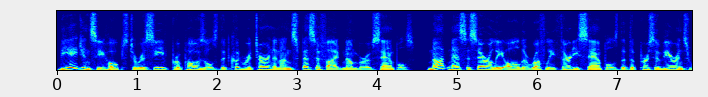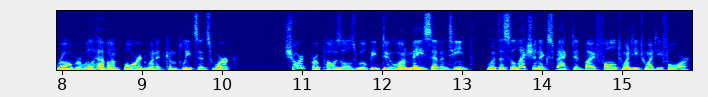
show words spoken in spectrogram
The agency hopes to receive proposals that could return an unspecified number of samples, not necessarily all the roughly 30 samples that the Perseverance rover will have on board when it completes its work. Short proposals will be due on May 17, with a selection expected by fall 2024.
